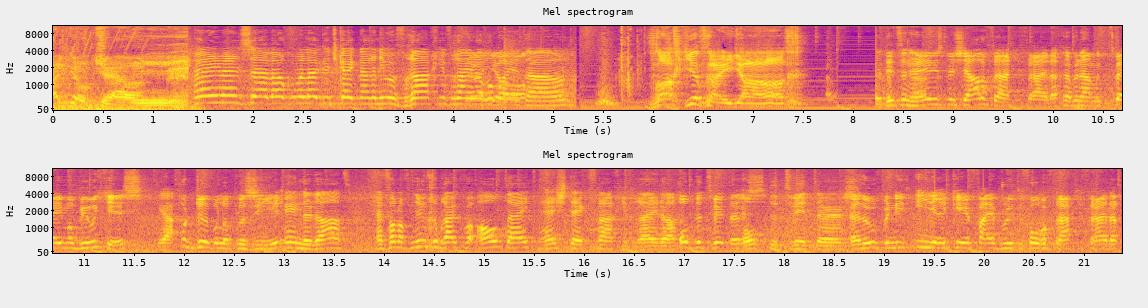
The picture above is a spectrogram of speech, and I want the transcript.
Town. Hey mensen, welkom en leuk dat je kijkt naar een nieuwe Vraagje Vrijdag op. Town. Vraagje vrijdag. Dit is een hele speciale vraagje vrijdag. We hebben namelijk twee mobieltjes. Ja. Voor dubbele plezier. Inderdaad. En vanaf nu gebruiken we altijd hashtag Vraagje Vrijdag Op de Twitters. op de Twitters. En dan hoeven we niet iedere keer vijf minuten voor een vraagje vrijdag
